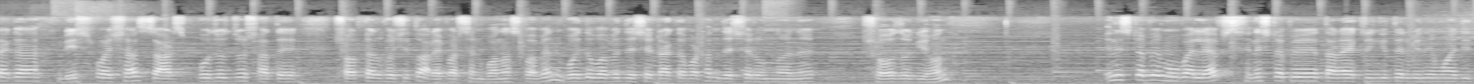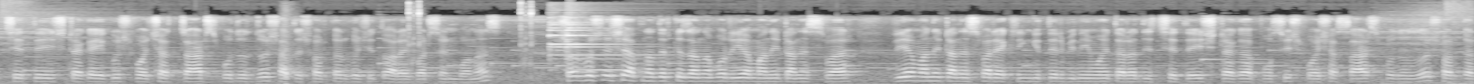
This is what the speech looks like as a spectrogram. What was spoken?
টাকা বিশ পয়সা। চার্জ প্রযোজ্য, সাথে সরকার ঘোষিত আড়াই পার্সেন্ট বোনাস পাবেন। বৈধভাবে দেশে টাকা পাঠান, দেশের উন্নয়নে সহযোগী হন। ইনস্টাপে মোবাইল অ্যাপস ইনস্টাপে তারা এক রিঙ্গিতের বিনিময়ে দিচ্ছে তেইশ টাকা একুশ পয়সা চার্জ প্রযোজ্য, সাথে সরকার ঘোষিত আড়াই পার্সেন্ট বোনাস সর্বশেষে আপনাদেরকে জানাব Ria money transfer Ria money transfer এক রিঙ্গিতের বিনিময়ে তারা দিচ্ছে তেইশ টাকা পঁচিশ পয়সা চার্জ প্রযোজ্য, সরকার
